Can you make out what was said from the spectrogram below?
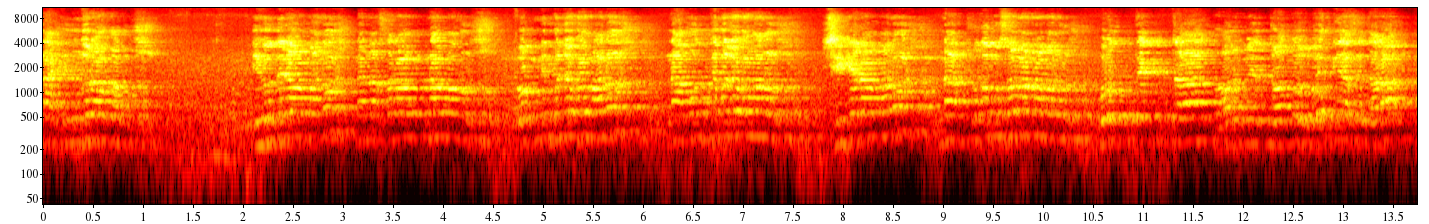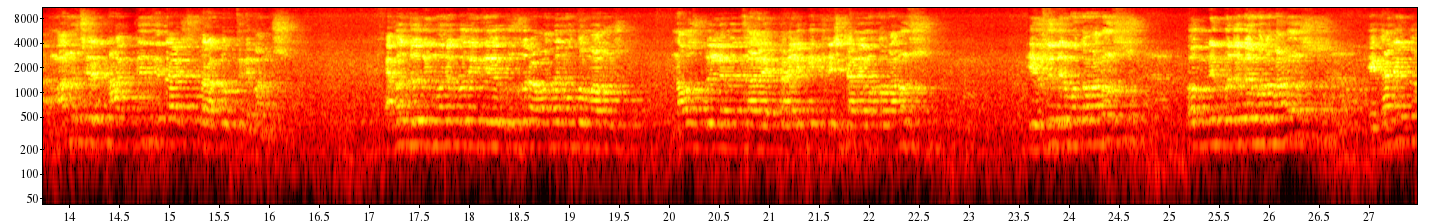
না হিন্দুরাও মানুষ? ইহুদিরাও যায় তারা প্রত্যেকে মানুষ। এখন যদি মনে করি যে হুজুর আমাদের মতো মানুষ, নওয়াজ জালে তাহলে খ্রিস্টানের মতো মানুষ, ইহুদিদের মতো মানুষ অগ্নি পুজোদের মতো মানুষ, এখানে তো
